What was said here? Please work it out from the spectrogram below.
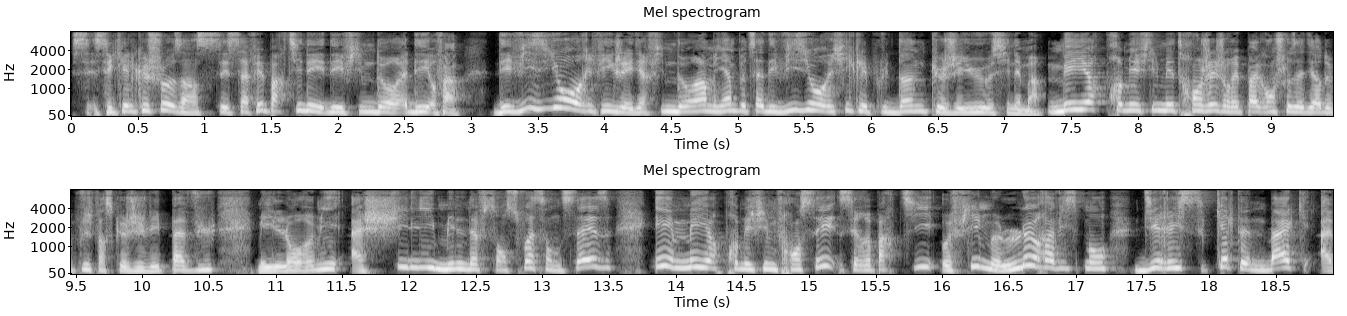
c'est quelque chose. Hein. Ça fait partie des, films d'horreur, enfin des visions horrifiques. J'allais dire films d'horreur, mais il y a un peu de ça, des visions horrifiques les plus dingues que j'ai eu au cinéma. Meilleur premier film étranger, j'aurais pas grand chose à dire de plus parce que je l'ai pas vu, mais ils l'ont remis à Chili 1976. Et meilleur premier film français, c'est reparti au film Le Ravissement d'Iris Keltenbach avec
